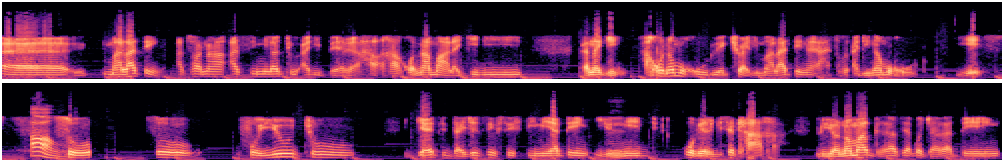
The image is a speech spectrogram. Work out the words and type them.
uh malateng a tshwana a similar to a dipere ga ga gona mala ke di kana keng? Ga gona mogodu actually malateng a a dina mogodu yes. Aw so so for you to get digestive system ya teng you Mm. need o berekise tlhaga. Le your normal grass ya ko jarateng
